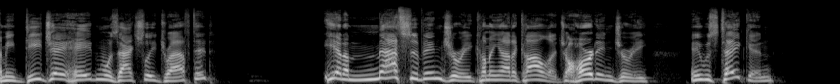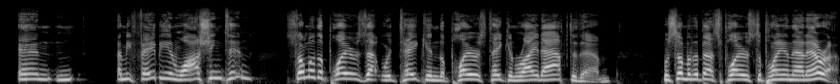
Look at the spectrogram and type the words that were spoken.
I mean, DJ Hayden was actually drafted. He had a massive injury coming out of college, a heart injury, and he was taken. And I mean, Fabian Washington, some of the players that were taken, the players taken right after them, were some of the best players to play in that era.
